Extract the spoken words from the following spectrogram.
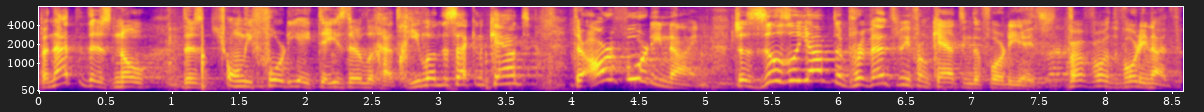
But not that there's no, there's only 48 days there, lechatchila, in the second count. There are 49. Just Zilzul Yom Tov prevents me from counting the 48th, for, for the 49th.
